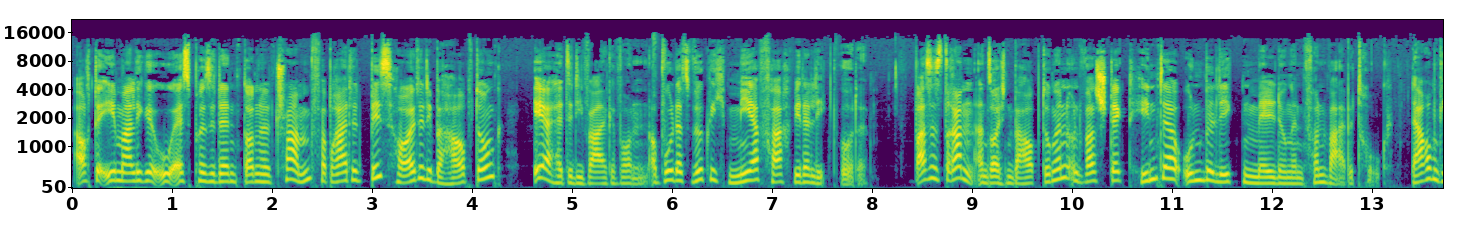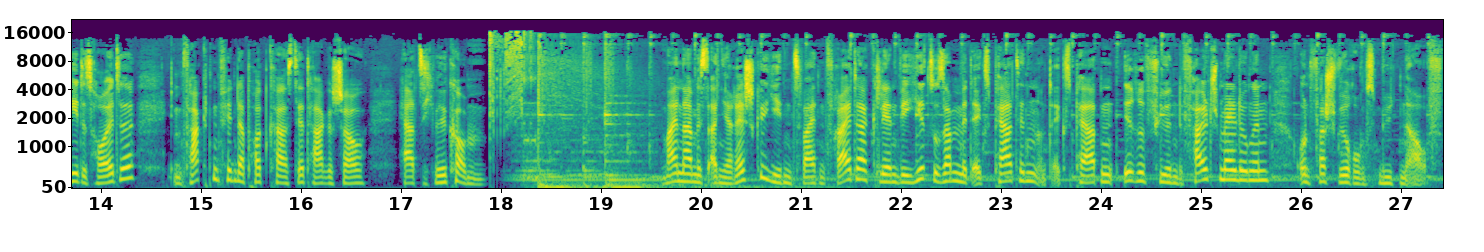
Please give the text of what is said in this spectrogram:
Auch der ehemalige US-Präsident Donald Trump verbreitet bis heute die Behauptung, er hätte die Wahl gewonnen, obwohl das wirklich mehrfach widerlegt wurde. Was ist dran an solchen Behauptungen und was steckt hinter unbelegten Meldungen von Wahlbetrug? Darum geht es heute im Faktenfinder-Podcast der Tagesschau. Herzlich willkommen. Mein Name ist Anja Reschke. Jeden zweiten Freitag klären wir hier zusammen mit Expertinnen und Experten irreführende Falschmeldungen und Verschwörungsmythen auf.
